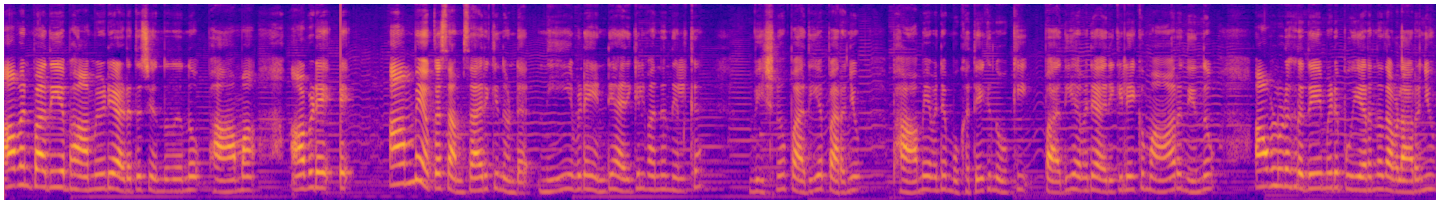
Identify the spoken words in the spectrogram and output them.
അവൻ പതിയെ ഭാമയുടെ അടുത്ത് ചെന്നു നിന്നു. ഭാമ അവിടെ അമ്മയൊക്കെ സംസാരിക്കുന്നുണ്ട്. നീ ഇവിടെ എന്റെ അരികിൽ വന്ന് നിൽക്ക് വിഷ്ണു പതിയെ പറഞ്ഞു. ഭാമ അവന്റെ മുഖത്തേക്ക് നോക്കി. പതി അവന്റെ അരികിലേക്ക് മാറി നിന്നു. അവളുടെ ഹൃദയമെടുപ്പ് ഉയർന്നത് അവൾ അറിഞ്ഞു.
